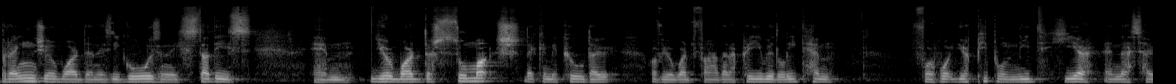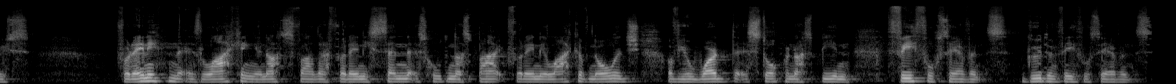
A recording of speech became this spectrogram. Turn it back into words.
brings your word and as he goes and he studies um, your word. There's so much that can be pulled out of your word, Father. I pray you would lead him for what your people need here in this house for anything that is lacking in us, Father, for any sin that is holding us back, for any lack of knowledge of your word that is stopping us being faithful servants, good and faithful servants.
